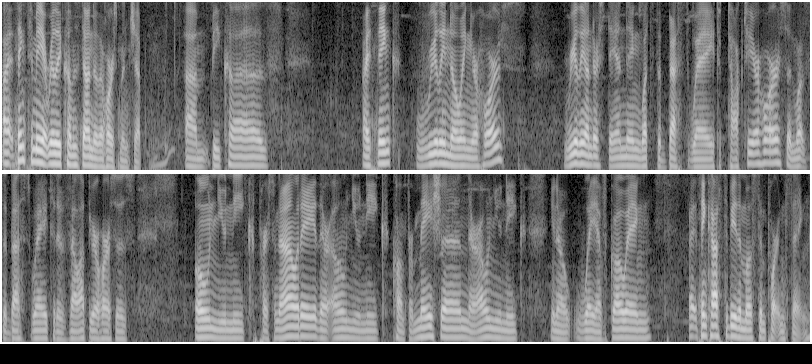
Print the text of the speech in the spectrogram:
I think to me it really comes down to the horsemanship, um, because I think really knowing your horse really understanding what's the best way to talk to your horse and what's the best way to develop your horse's own unique personality, their own unique conformation, their own unique, you know, way of going, I think has to be the most important thing.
